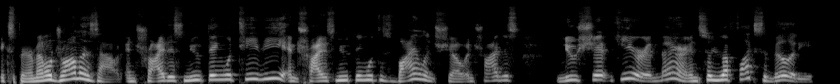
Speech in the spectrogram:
experimental dramas out and try this new thing with TV and try this new thing with this violent show and try this new shit here and there. And so you have flexibility.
